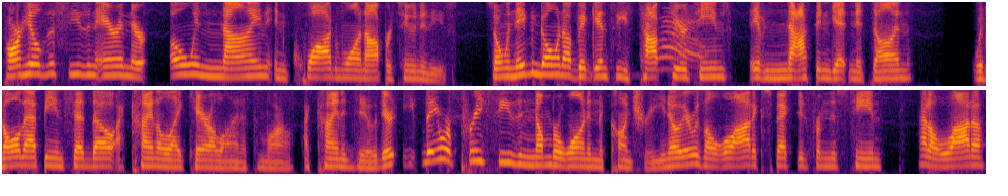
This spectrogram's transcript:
Tar Heels this season, Aaron, they're 0 9 in quad one opportunities. So when they've been going up against these top tier teams, they have not been getting it done. With all that being said, though, I kind of like Carolina tomorrow. I kind of do. They're, they were preseason number one in the country. You know, there was a lot expected from this team. Had a lot of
